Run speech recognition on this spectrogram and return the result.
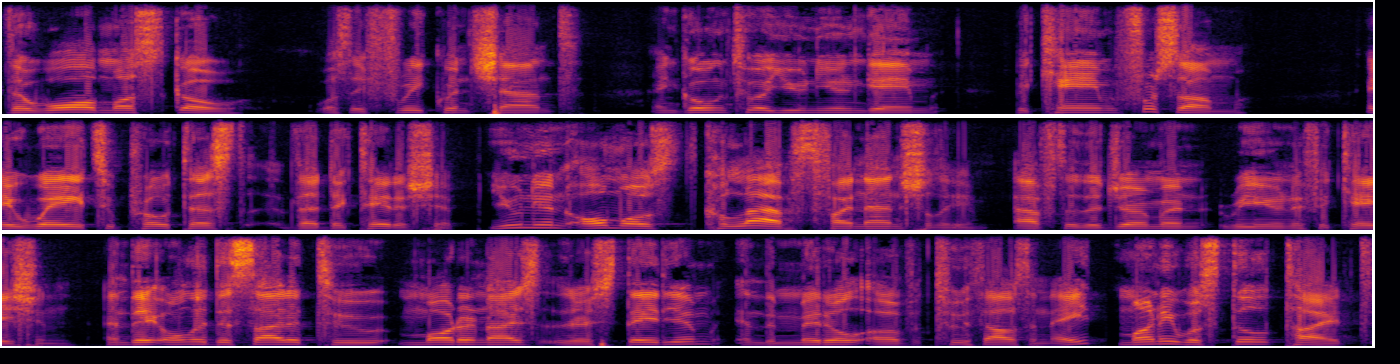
The wall must go was a frequent chant, and going to a Union game became, for some, a way to protest the dictatorship. Union almost collapsed financially after the German reunification, and they only decided to modernize their stadium in the middle of 2008. Money was still tight,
